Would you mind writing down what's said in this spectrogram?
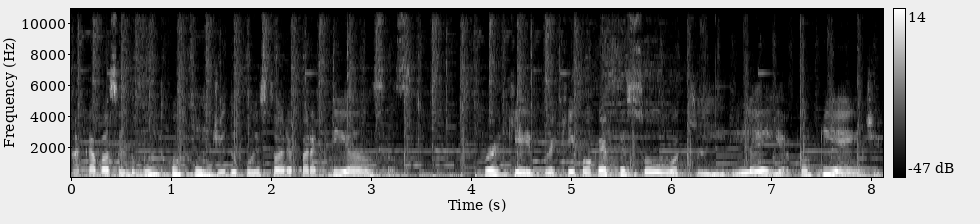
acaba sendo muito confundido com história para crianças. Por quê? Porque qualquer pessoa que leia compreende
